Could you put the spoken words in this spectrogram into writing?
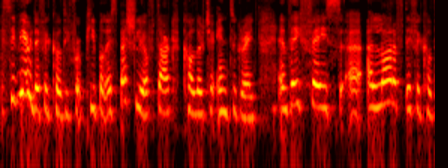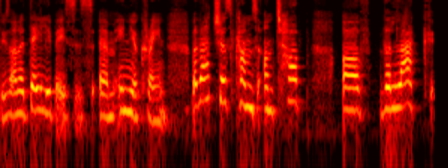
severe difficulty for people, especially of dark color, to integrate, and they face uh, a lot of difficulties on a daily basis um, in Ukraine. But that just comes on top of the lack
